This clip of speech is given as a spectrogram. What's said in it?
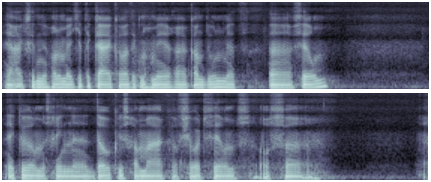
ja, ik zit nu gewoon een beetje te kijken wat ik nog meer eh, kan doen met film. Ik wil misschien docus gaan maken of shortfilms. Of ja,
